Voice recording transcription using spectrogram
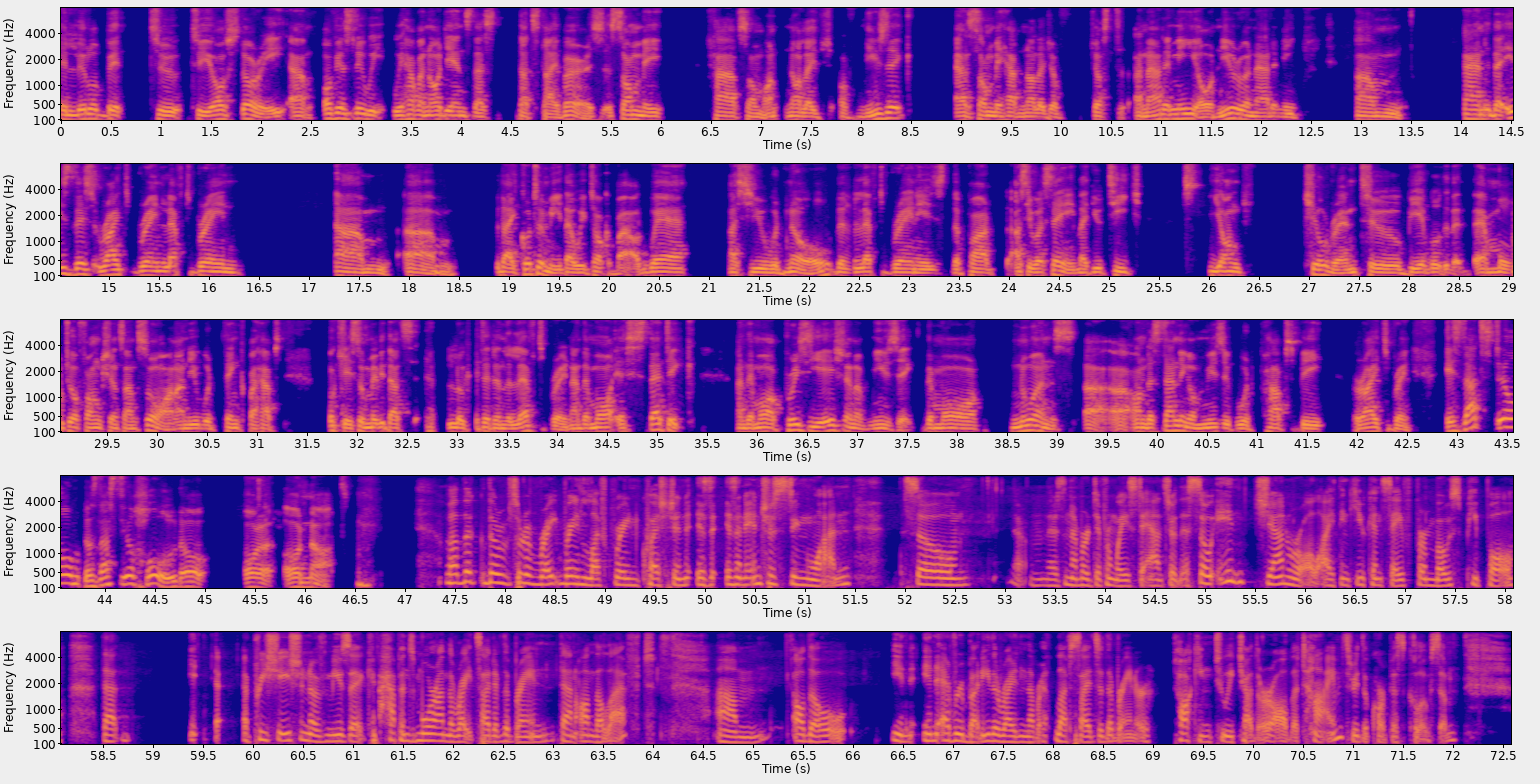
a little bit to to your story, um, obviously we we have an audience that's that's diverse. Some may have some knowledge of music, and some may have knowledge of just anatomy or neuroanatomy. Um, and there is this right brain, left brain um, um, dichotomy that we talk about, where, as you would know, the left brain is the part, as you were saying, that you teach young children to be able to their motor functions and so on. And you would think perhaps, okay, so maybe that's located in the left brain. And the more aesthetic and the more appreciation of music, the more nuance, uh, uh, understanding of music would perhaps be right brain. Is that still, does that still hold or, or, or not? Well, the, the sort of right brain, left brain question is, is an interesting one. So um, there's a number of different ways to answer this. So, in general, I think you can say for most people that appreciation of music happens more on the right side of the brain than on the left. Um, although in in everybody, the right and the left sides of the brain are talking to each other all the time through the corpus callosum.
